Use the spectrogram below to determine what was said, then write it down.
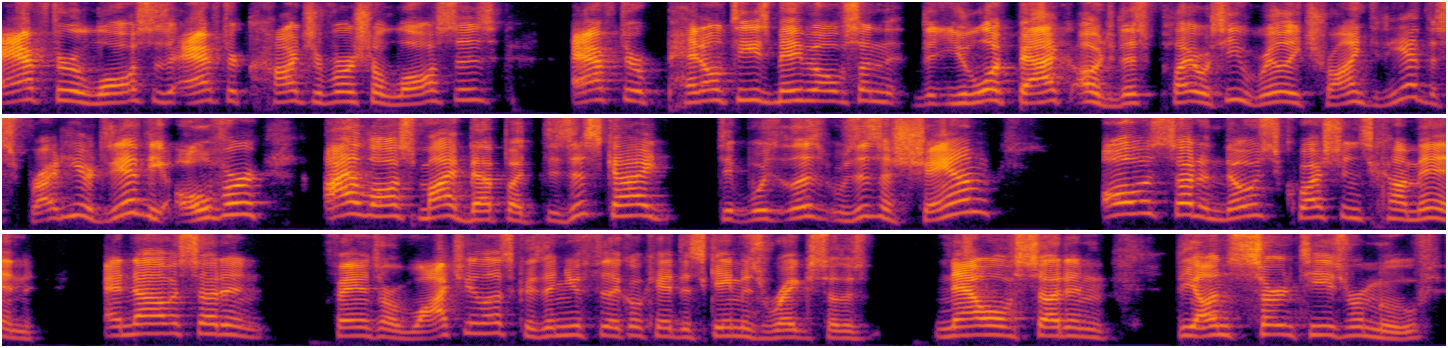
after losses, after controversial losses, after penalties? Maybe all of a sudden you look back, oh, did this player was he really trying? Did he have the spread here? Did he have the over? I lost my bet, but does this guy did, was was this a sham? All of a sudden, those questions come in, and now all of a sudden, fans are watching less because then you feel like, okay, this game is rigged. So there's now all of a sudden the uncertainty is removed.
